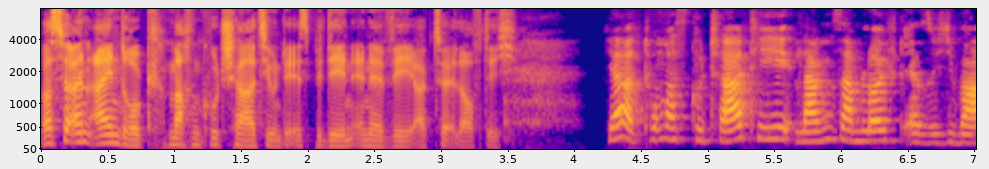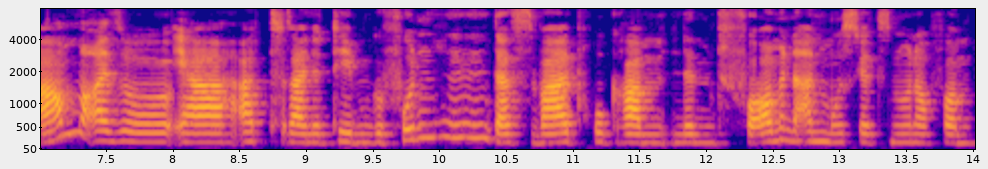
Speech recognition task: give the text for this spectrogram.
Was für einen Eindruck machen Kutschaty und der SPD in NRW aktuell auf dich? Ja, Thomas Kutschaty, langsam läuft er sich warm. Also er hat seine Themen gefunden. Das Wahlprogramm nimmt Formen an, muss jetzt nur noch vom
